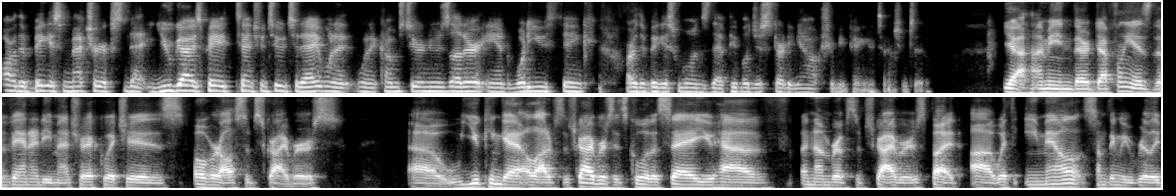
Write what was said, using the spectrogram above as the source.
are the biggest metrics that you guys pay attention to today when it when it comes to your newsletter? And what do you think are the biggest ones that people just starting out should be paying attention to? Yeah i mean there definitely is the vanity metric which is overall subscribers. Uh, you can get a lot of subscribers. It's cool to say you have a number of subscribers but uh, with email something we really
